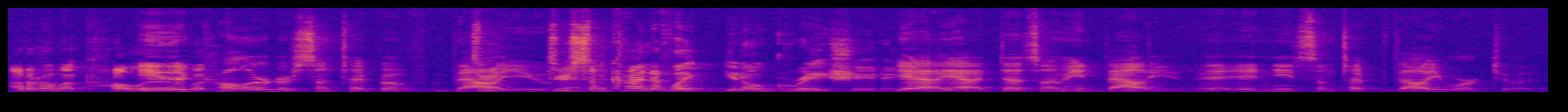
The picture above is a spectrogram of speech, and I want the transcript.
I don't know about color. Either colored or some type of value. do in some it. kind of like you know gray shading. Yeah, yeah, that's what I mean. Value. It, it needs some type of value work to it.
